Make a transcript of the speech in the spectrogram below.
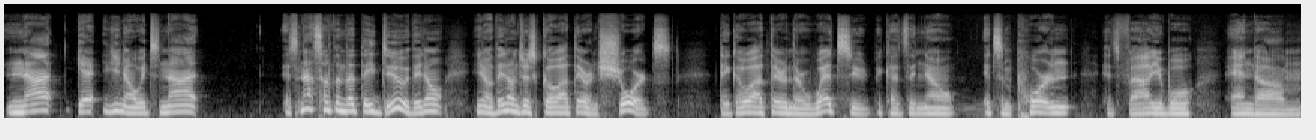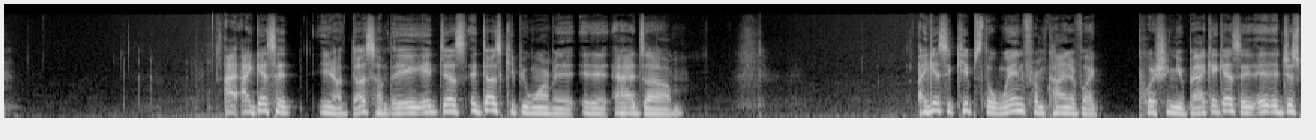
not get you know it's not it's not something that they do they don't you know they don't just go out there in shorts they go out there in their wetsuit because they know it's important it's valuable and um i, I guess it you know does something it, it does it does keep you warm and it, it adds um i guess it keeps the wind from kind of like pushing you back i guess it, it just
